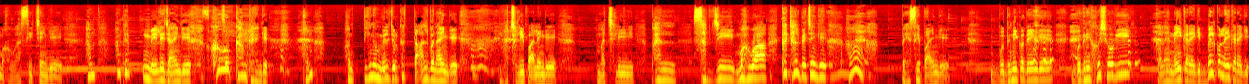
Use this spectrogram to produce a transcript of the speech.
महुआ सींचेंगे, हम हम फिर मेले जाएँगे, खूब काम करेंगे। हम हम तीनों मिलजुल कर ताल बनाएँगे, मछली पालेंगे मछली फल सब्ज़ी महुआ कटहल बेचेंगे। हाँ पैसे पाएँगे बुधनी को देंगे बुधनी खुश होगी कलह नहीं करेगी बिल्कुल नहीं करेगी।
